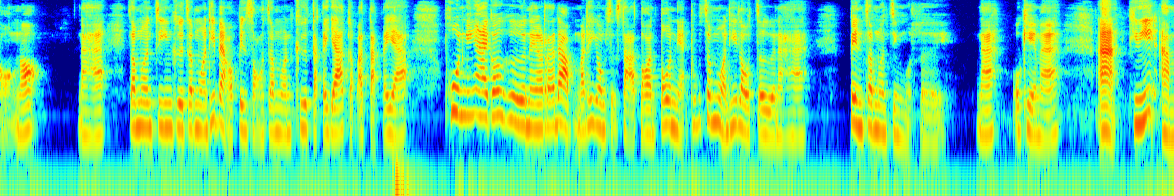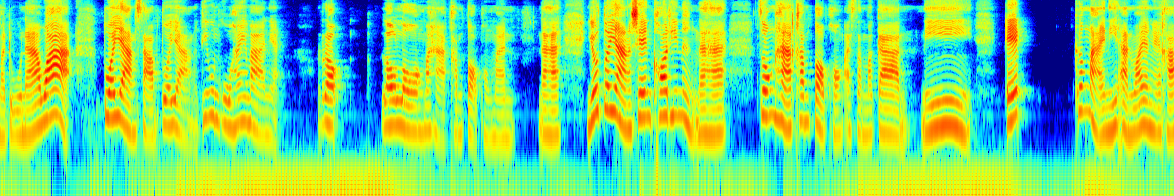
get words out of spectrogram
.2 เนาะ นะคะจำนวนจริงคือจำนวนที่แบ่งออกเป็น 2จำนวนคือตรรกยะกับอตรรกยะ พูดง่ายๆก็คือในระดับมัธยมศึกษาตอนต้นเนี่ยทุกจำนวนที่เราเจอนะคะเป็นจำนวนจริงหมดเลยนะโอเคไหมอะทีนี้อะมาดูนะว่า ตัวอย่าง 3 ตัวอย่างที่คุณครูให้มาเนี่ยเราเราลองมาหาคำตอบของมันนะคะยกตัวอย่างเช่นข้อที่1นะคะจงหาคำตอบของอสมการนี่ x เครื่องหมายนี้อ่านว่ายังไงคะ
